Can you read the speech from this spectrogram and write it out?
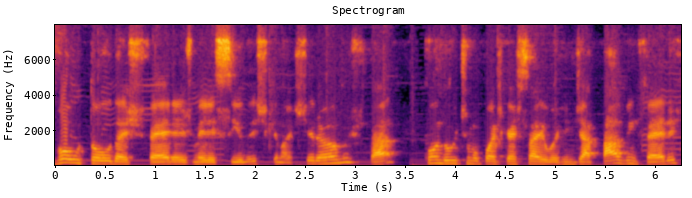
voltou das férias merecidas que nós tiramos, tá? Quando o último podcast saiu, a gente já estava em férias.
